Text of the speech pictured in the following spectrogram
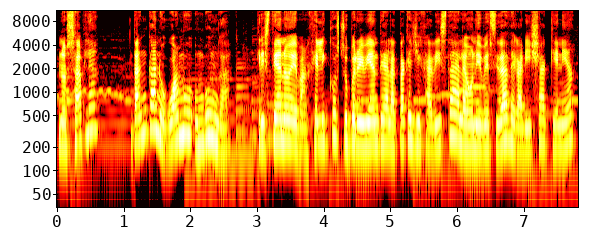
Nos habla Duncan Oguamu Umbunga, cristiano evangélico superviviente al ataque yihadista a la Universidad de Garisha, Kenia,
